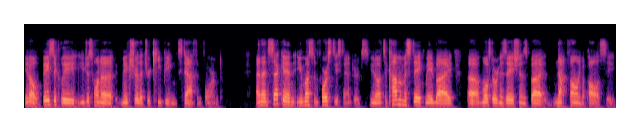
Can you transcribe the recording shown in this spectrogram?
you know, basically, you just want to make sure that you're keeping staff informed. And then second, you must enforce these standards. You know, it's a common mistake made by uh, most organizations by not following a policy.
